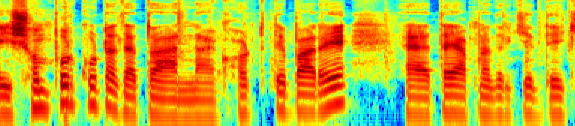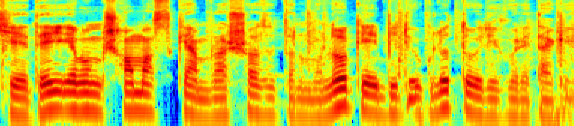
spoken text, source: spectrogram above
এই সম্পর্কটা যাতে আর না ঘটতে পারে তাই আপনাদেরকে দেখিয়ে দেই এবং সমাজকে আমরা সচেতনমূলক এই ভিডিওগুলো তৈরি করে থাকি।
